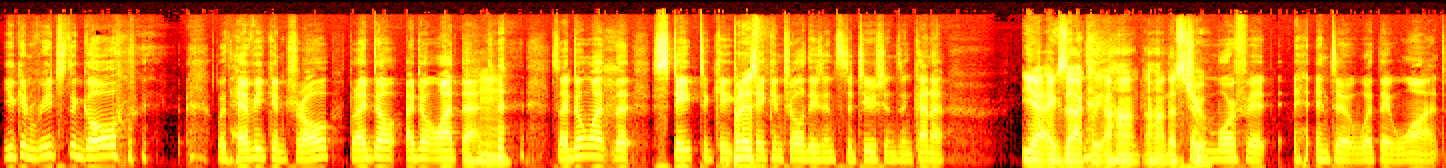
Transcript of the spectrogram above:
you can reach the goal with heavy control, but I don't. I don't want that. Mhm. so I don't want the state to ca- But take control of these institutions and kind of Yeah, exactly. Uh huh. Uh huh. That's to true. morph it into what they want.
